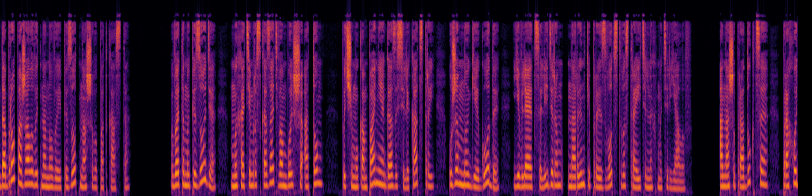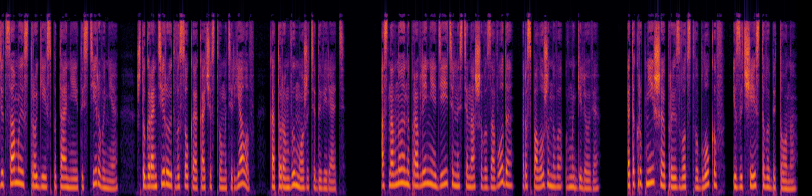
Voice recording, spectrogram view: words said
Добро пожаловать на новый эпизод нашего подкаста. В этом эпизоде мы хотим рассказать вам больше о том, почему компания «Газосиликатстрой» уже многие годы является лидером на рынке производства строительных материалов. А наша продукция проходит самые строгие испытания и тестирования, что гарантирует высокое качество материалов, которым вы можете доверять. Основное направление деятельности нашего завода, расположенного в Могилеве. Это крупнейшее производство блоков из ячеистого бетона.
